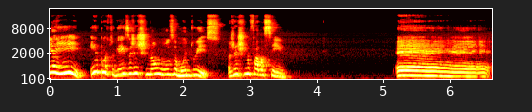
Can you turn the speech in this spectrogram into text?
E aí, em português, a gente não usa muito isso. A gente não fala assim. É,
